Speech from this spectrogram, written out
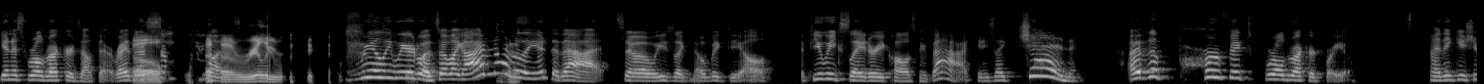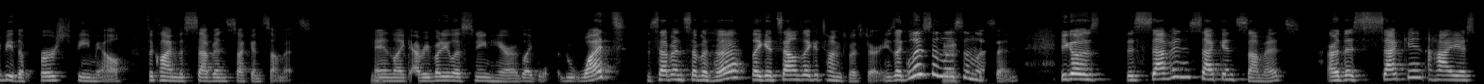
Guinness World Records out there, right? There's Oh, some ones really? really weird ones. So I'm like, I'm not really into that. So he's like, no big deal. A few weeks later, he calls me back and he's like, Jenn, I have the perfect world record for you. I think you should be the first female to climb the seven second summits. Hmm. And like everybody listening here, I was like, what? The seven, seven, huh? Like it sounds like a tongue twister. And he's like, listen, Yeah. listen, listen. He goes, the seven second summits are the second highest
